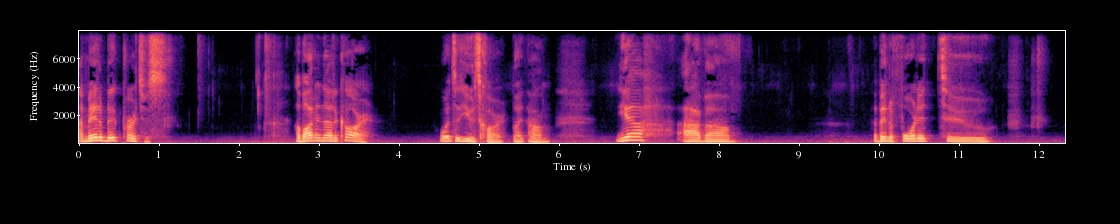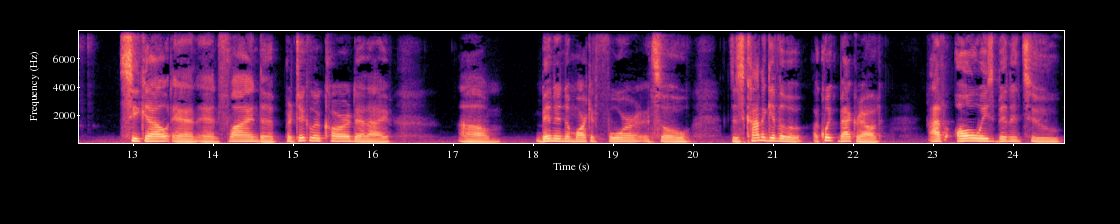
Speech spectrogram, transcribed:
I made a big purchase. I bought another car. Well, a used car, but um, yeah, I've um, I've been afforded to seek out and and find a particular car that I um been in the market for, and so just kind of give a, a quick background. I've always been into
